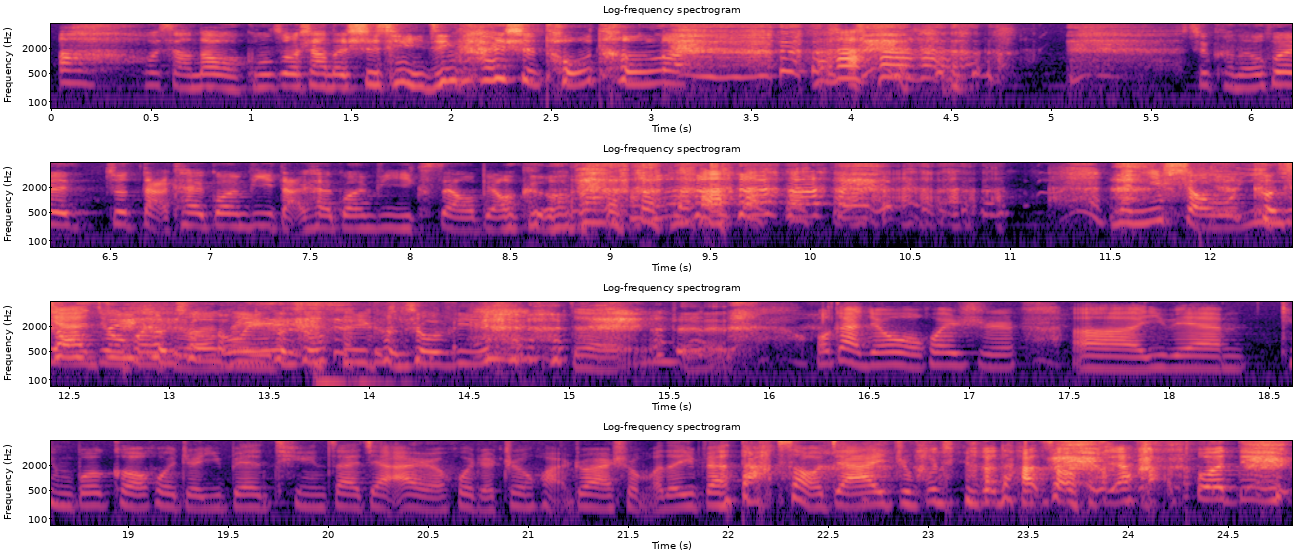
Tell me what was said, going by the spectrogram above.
啊，我想到我工作上的事情，已经开始头疼了。就可能会就打开关闭打开关闭 Excel 表格吧。那你手一天就会得那个 Ctrl C Ctrl V。对对，我感觉我会是呃一边听播客或者一边听《再见爱人》或者《甄嬛传》什么的，一边打扫家，一直不停的打扫家、拖地、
